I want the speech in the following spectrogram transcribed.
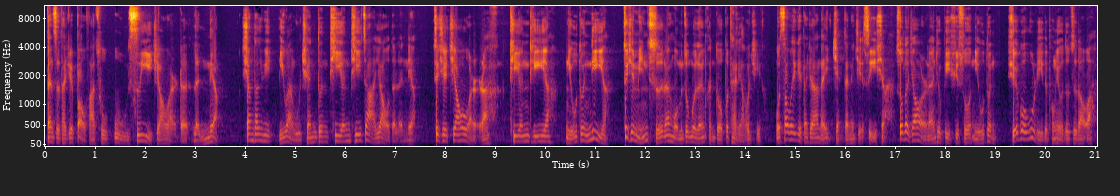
但是它却爆发出五十亿焦耳的能量，相当于一万五千吨 TNT 炸药的能量。这些焦耳啊、TNT 呀、牛顿力呀、这些名词呢，我们中国人很多不太了解。我稍微给大家来简单的解释一下。说到焦耳呢，就必须说牛顿。学过物理的朋友都知道啊，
